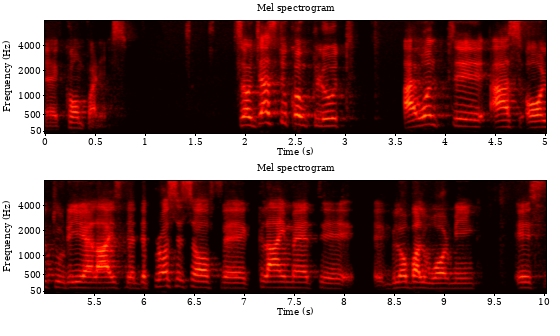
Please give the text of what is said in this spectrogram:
uh, companies. So just to conclude, I want uh, us all to realize that the process of uh, climate, uh, global warming is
